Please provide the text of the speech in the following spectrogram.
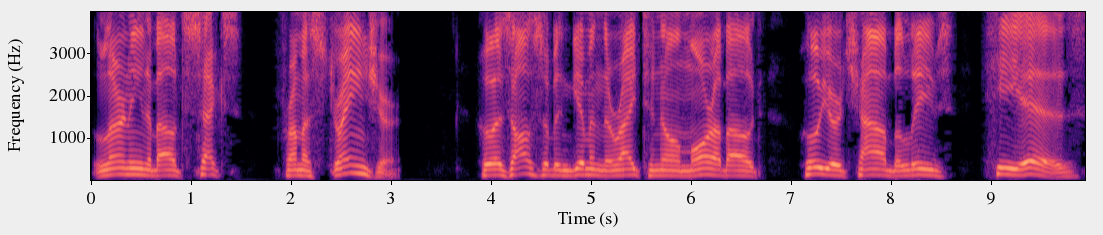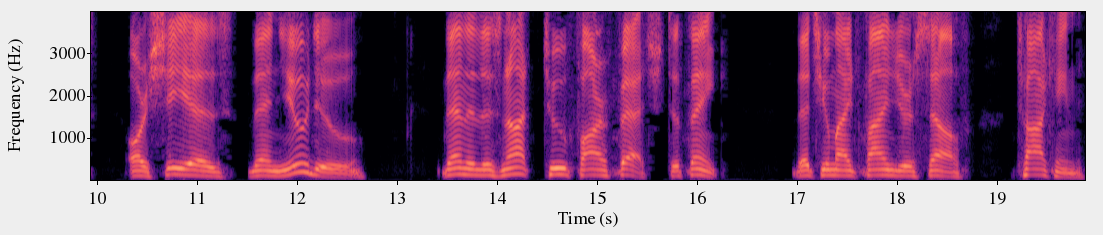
learning about sex from a stranger who has also been given the right to know more about who your child believes he is or she is than you do, then it is not too far fetched to think that you might find yourself talking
